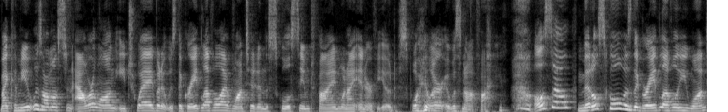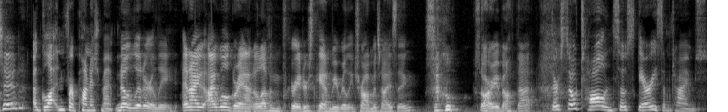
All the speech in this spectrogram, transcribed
My commute was almost an hour long each way, but it was the grade level I wanted, and the school seemed fine when I interviewed. Spoiler, it was not fine. Also, middle school was the grade level you wanted. A glutton for punishment. No, literally. And I, I will grant 11th graders can be really traumatizing. So sorry about that. They're so tall and so scary sometimes.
